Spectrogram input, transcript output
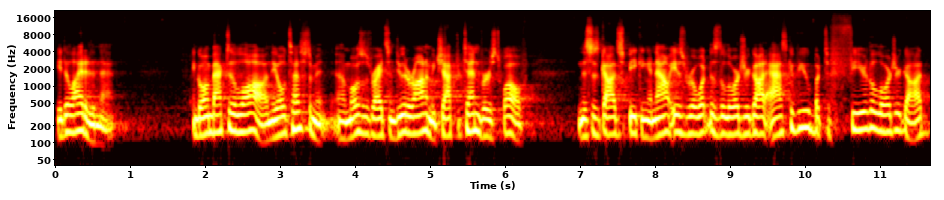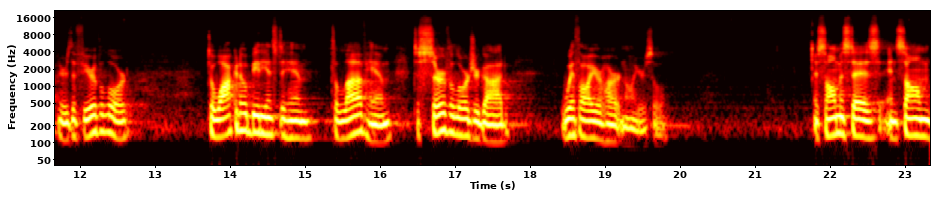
He delighted in that. And going back to the law in the Old Testament, uh, Moses writes in Deuteronomy chapter 10, verse 12, and this is God speaking, and now, Israel, what does the Lord your God ask of you? But to fear the Lord your God, there's the fear of the Lord, to walk in obedience to him, to love him, to serve the Lord your God with all your heart and all your soul. The psalmist says in Psalm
